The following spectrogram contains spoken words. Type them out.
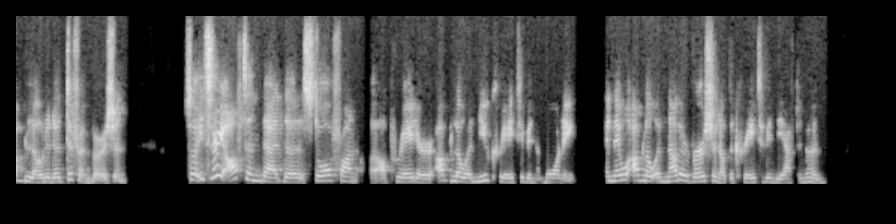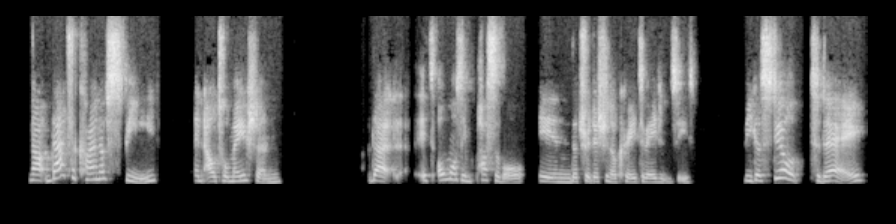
uploaded a different version. So it's very often that the storefront uh, operator upload a new creative in the morning, and they will upload another version of the creative in the afternoon. Now that's a kind of speed and automation that it's almost impossible in the traditional creative agencies, because still today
